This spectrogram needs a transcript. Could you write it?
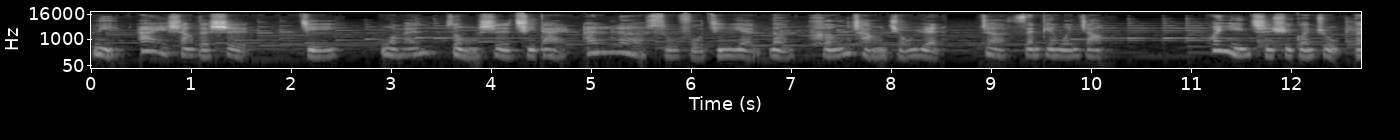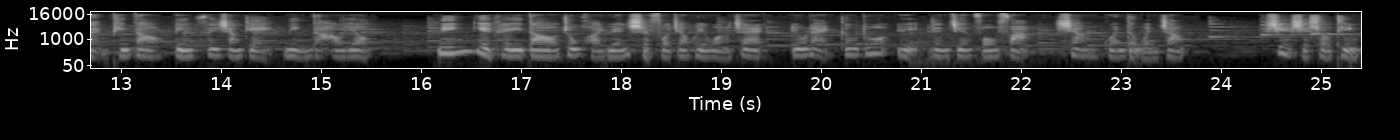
你爱上的事，即我们总是期待安乐舒服经验能恒长久远。这三篇文章，欢迎持续关注本频道，并分享给您的好友。您也可以到中华原始佛教会网站浏览更多与人间佛法相关的文章。谢谢收听。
